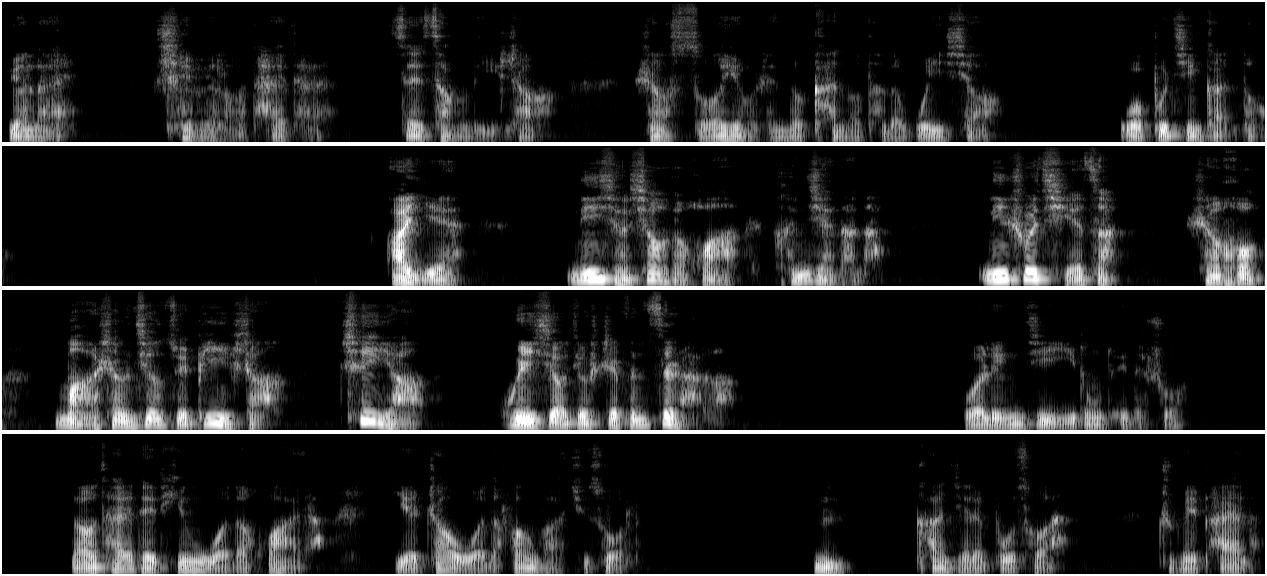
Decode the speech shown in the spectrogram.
原来这位老太太在葬礼上。让所有人都看到他的微笑，我不禁感动。阿姨，您想笑的话很简单的，您说“茄子”，然后马上将嘴闭上，这样微笑就十分自然了。我灵机一动，对他说：“老太太听我的话呀，也照我的方法去做了。嗯，看起来不错啊，准备拍了。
